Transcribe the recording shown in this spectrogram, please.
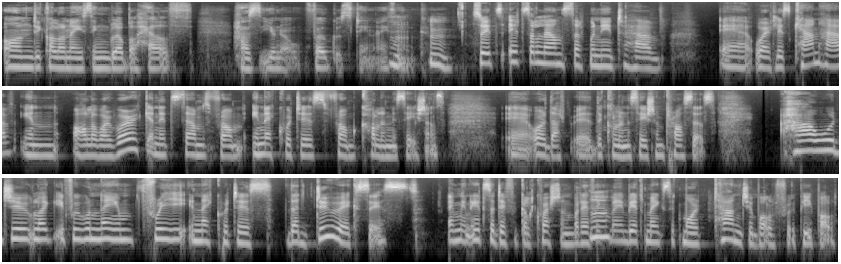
on decolonizing global health has, you know, focused in, I mm. think. Mm. So it's it's a lens that we need to have, uh, or at least can have, in all of our work, and it stems from inequities from colonizations, uh, or that uh, the colonization process. How would you like if we would name three inequities that do exist? I mean, it's a difficult question, but I think maybe it makes it more tangible for people.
